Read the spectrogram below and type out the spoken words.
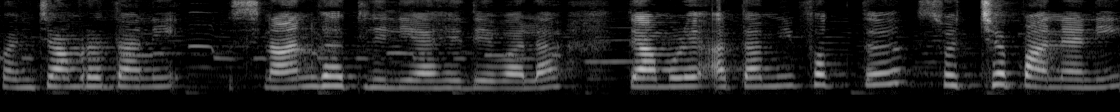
पंचामृताने स्नान घातलेली आहे देवाला. त्यामुळे आता मी फक्त स्वच्छ पाण्याने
